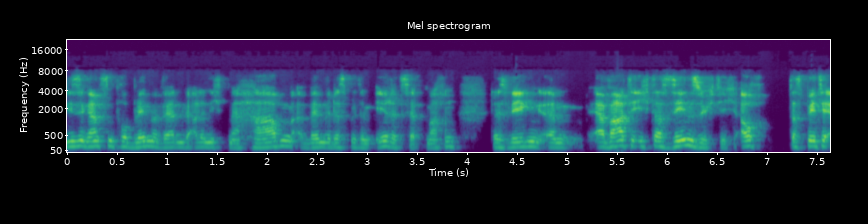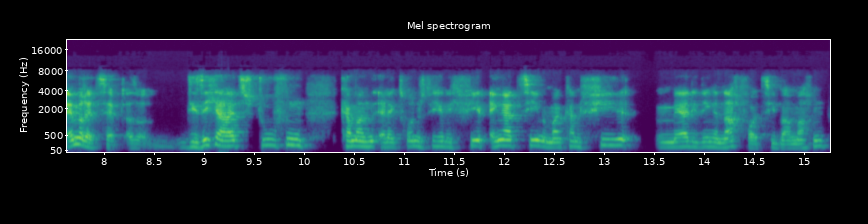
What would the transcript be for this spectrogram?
Diese ganzen Probleme werden wir alle nicht mehr haben, wenn wir das mit dem E-Rezept machen. Deswegen ähm, erwarte ich das sehnsüchtig. Auch das BTM-Rezept, also die Sicherheitsstufen kann man elektronisch sicherlich viel enger ziehen und man kann viel mehr die Dinge nachvollziehbar machen.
